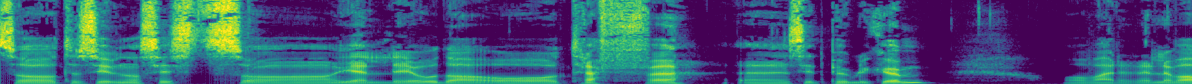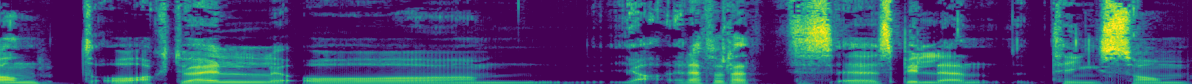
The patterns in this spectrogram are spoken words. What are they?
Så til syvende og sist så gjelder det jo da å treffe eh, sitt publikum. Og være relevant og aktuell og ja, rett og slett eh, spille ting som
